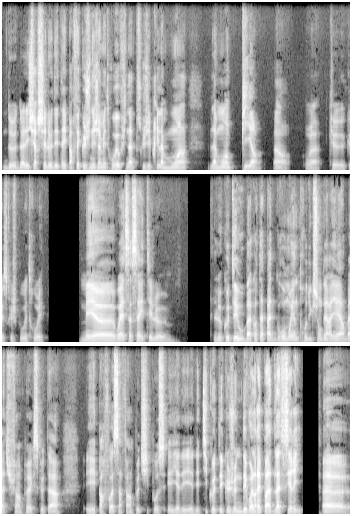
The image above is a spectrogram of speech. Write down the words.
d'aller chercher le détail parfait que je n'ai jamais trouvé au final parce que j'ai pris la moins la moins pire. Hein. voilà, que, que ce que je pouvais trouver. Mais ouais, ça, ça a été le, le côté où bah, quand t'as pas de gros moyens de production derrière, bah, tu fais un peu avec ce que t'as. Et parfois, ça fait un peu de cheapos. Et il y, a des, des petits côtés que je ne dévoilerai pas de la série, euh,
